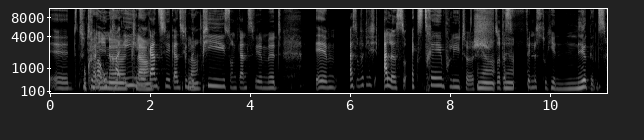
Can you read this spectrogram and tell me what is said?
äh, Thema Ukraine, Ukraine, klar. ganz viel, ganz viel Klar. mit Peace und ganz viel mit, ähm, also wirklich alles so extrem politisch. Ja, so das ja. findest du hier nirgendwo.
